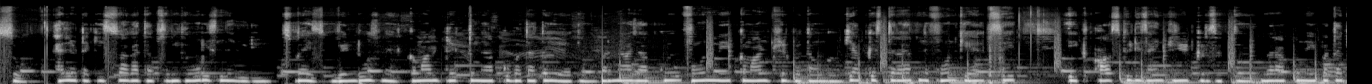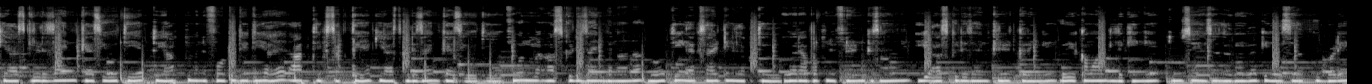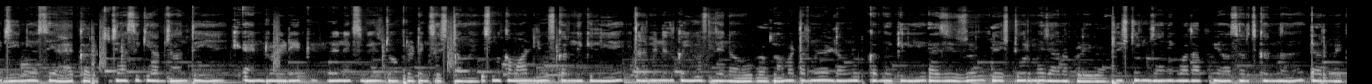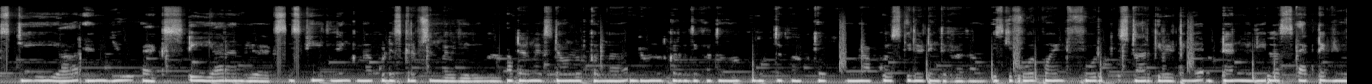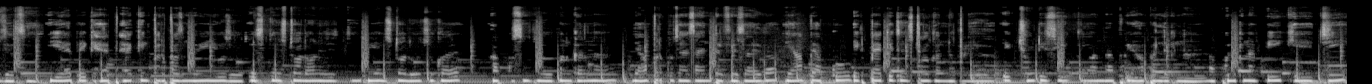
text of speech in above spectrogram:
So hello टकी स्वागत है आप सभी का और इस नई वीडियो में। गाइस विंडोज़ में कमांड ट्रिक तो मैं आपको बताता ही रहता हूँ, पर मैं आज आपको फ़ोन में एक कमांड ट्रिक बताऊँगा कि आप किस तरह अपने फ़ोन की हेल्प से एक आस की डिज़ाइन क्रिएट कर सकते हैं। अगर आपको नहीं पता कि आज की डिज़ाइन कैसी होती है तो यहाँ पे मैंने फ़ोटो दे दिया है। आप देख सकते हैं कि आज की डिज़ाइन कैसी होती है। फ़ोन में आज की डिज़ाइन बनाना बहुत ही एक्साइटिंग लगता है। अगर आप अपने फ्रेंड के सामने ये आज की डिज़ाइन क्रिएट करेंगे और ये कमांड लिखेंगे तो उसे ऐसा लगेगा की जैसे आपको बड़े जीनियस या हैकर जैसे की आप जानते हैं एंड्रॉइड एक लिनक्स बेस्ड ऑपरेटिंग सिस्टम है। इसमें कमांड यूज़ करने के लिए टर्मिनल का यूज़ लेना होगा। तो हमें टर्मिनल डाउनलोड करने के लिए एज यूजल प्ले स्टोर में जाना पड़ेगा। प्ले स्टोर में जाने के बाद आपको यहाँ सर्च करना है Termux T E R M U X T R M U X इसकी लिंक मैं आपको डिस्क्रिप्शन में भी दे दूँगा। आप टर्मिक्स डाउनलोड करना है। डाउनलोड करके दिखाता हूँ आपको। जब तक आपके मैं आपको इसकी रेटिंग दिखाता हूँ। इसकी 4.4 स्टार की रेटिंग है और 10 मिलियन प्लस एक्टिव यूज़र्स है। ये ऐप एक हैकिंग पर्पज में भी यूज़ होता है। इसको इंस्टॉल होने देते इंस्टॉल हो चुका है। आपको सिंपली ओपन करना है। यहाँ पर कुछ ऐसा इंटरफेस आएगा। यहाँ पे आपको एक पैकेज इंस्टॉल करना पड़ेगा। एक छोटी सी कमांड आपको यहाँ पर लिखना है। आपको लिखना P K G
